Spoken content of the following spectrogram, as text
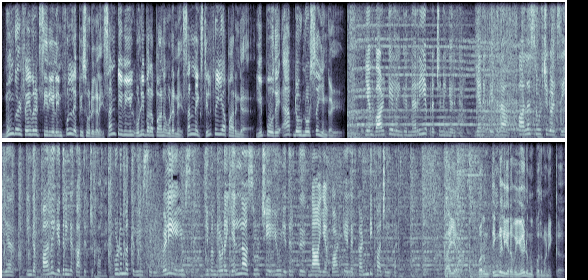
உங்கள் ஃபேவரட் சீரியலின் ஃபுல் எபிசோடுகளை சன் டிவியில் ஒளிபரப்பான உடனே சன் நெக்ஸ்டில் ஃப்ரீயா பாருங்க. இப்போதே ஆப் டவுன்லோட் செய்யுங்கள். என் வாழ்க்கையில இங்க நிறைய பிரச்சனைங்க இருக்கு. எனக்கு எதிரா பல சூழ்ச்சிகள் செய்ய இங்க பல எதிரிங்க காத்துட்டு இருக்காங்க குடும்பத்திலயும் சரி வெளியேயும் சரி இவங்களோட எல்லா சூழ்ச்சியையும் எதிர்த்து நான் என் வாழ்க்கையில கண்டிப்பா ஜெயிப்பேன். கயல் வரும் திங்கள் இரவு ஏழு முப்பது மணிக்கு.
